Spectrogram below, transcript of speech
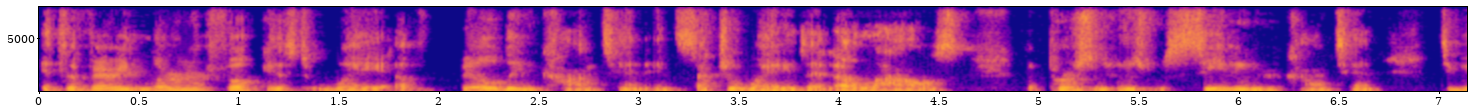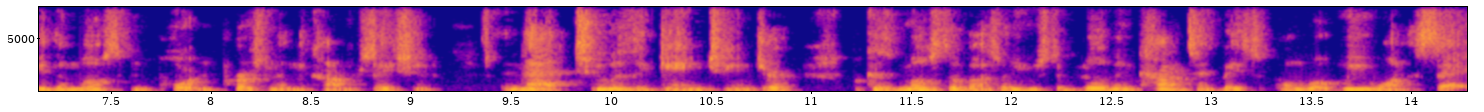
it's a very learner focused way of building content in such a way that allows the person who's receiving your content to be the most important person in the conversation. And that too is a game changer because most of us are used to building content based upon what we want to say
